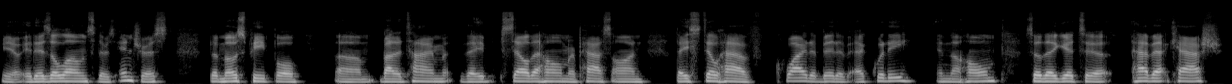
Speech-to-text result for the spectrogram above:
You know it is a loan so there's interest but most people um, by the time they sell the home or pass on they still have quite a bit of equity in the home so they get to have that cash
